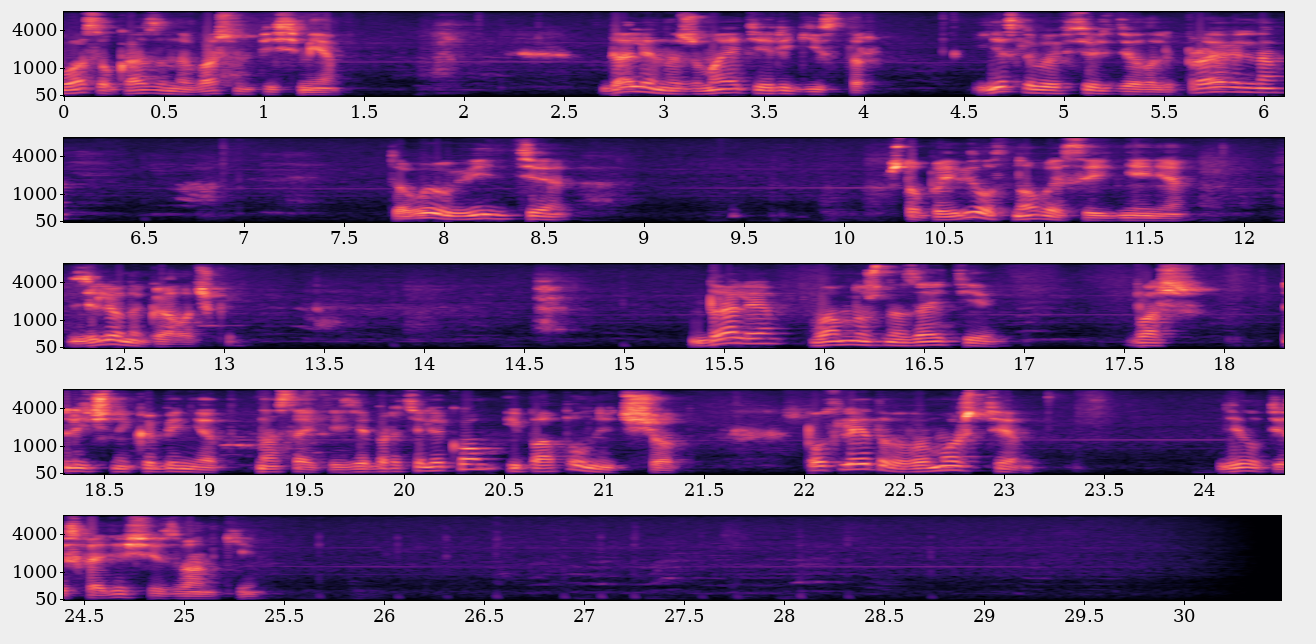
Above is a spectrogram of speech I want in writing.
у вас указаны в вашем письме. Далее нажимаете «Регистр». Если вы все сделали правильно, то вы увидите, что появилось новое соединение с зеленой галочкой. Далее вам нужно зайти в ваш личный кабинет на сайте Telecom и пополнить счет. После этого вы можете делать исходящие звонки.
